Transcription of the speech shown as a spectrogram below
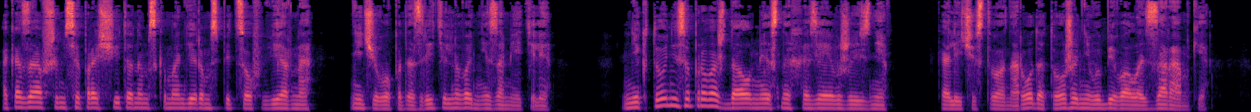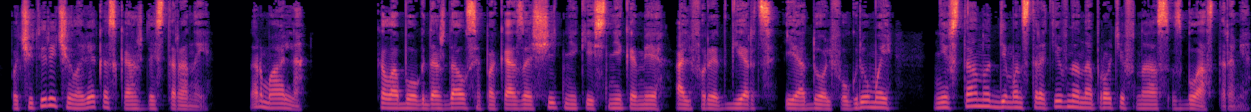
оказавшимся просчитанным с командиром спецов верно, ничего подозрительного не заметили. Никто не сопровождал местных хозяев жизни. Количество народа тоже не выбивалось за рамки – по четыре человека с каждой стороны. Нормально. Колобок дождался, пока защитники с никами Альфред Герц и Адольф Угрюмый не встанут демонстративно напротив нас с бластерами.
